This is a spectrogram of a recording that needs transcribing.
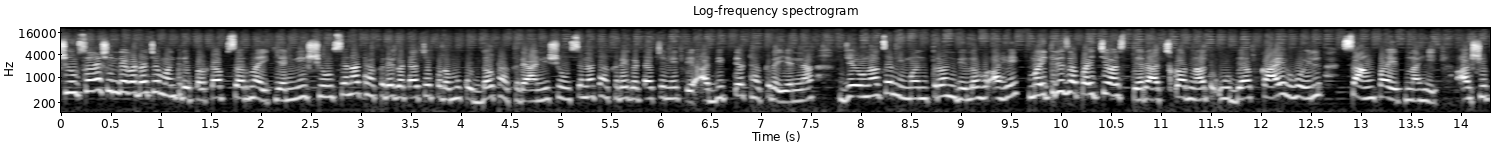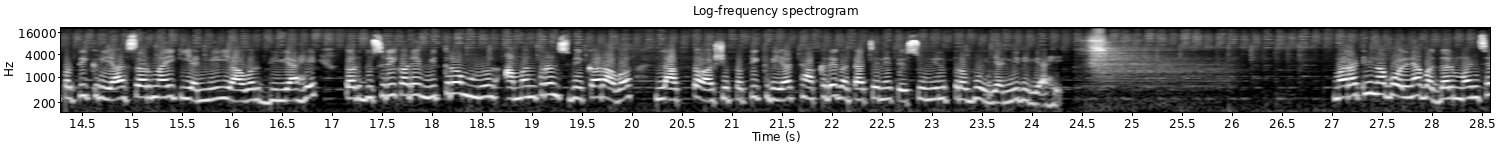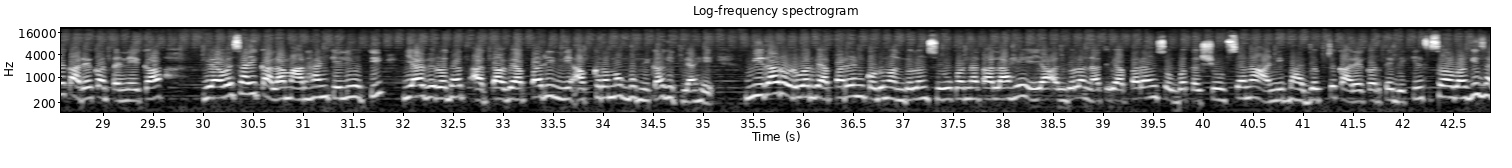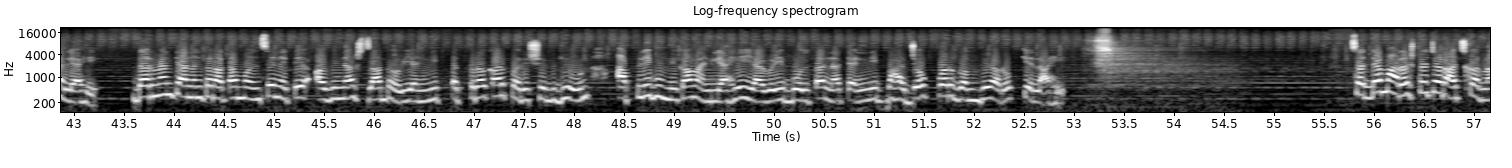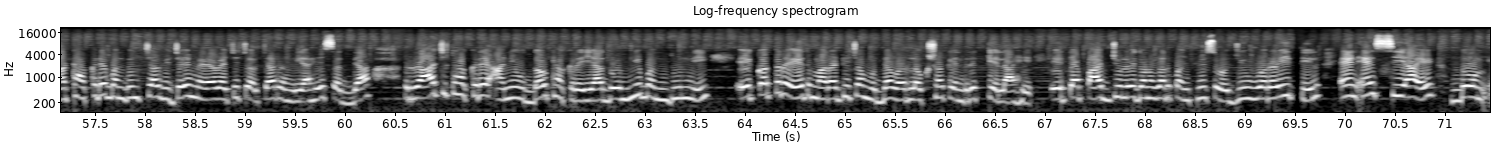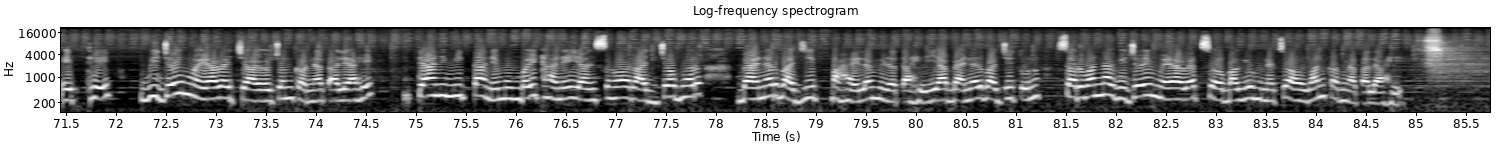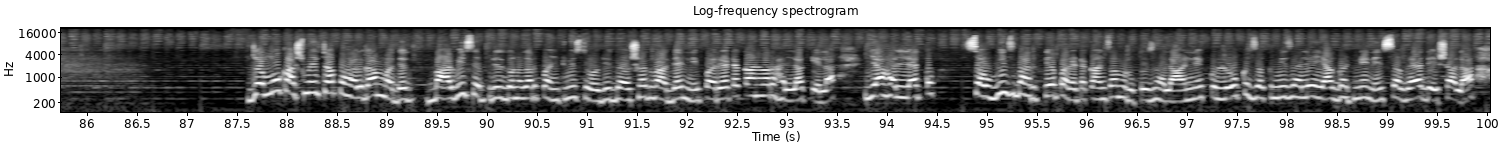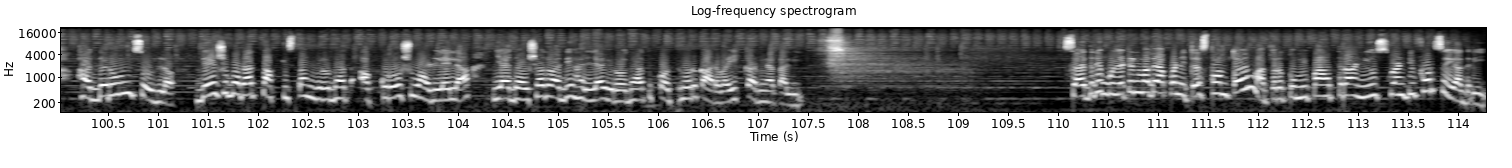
शिवसेना शिंदे गटाचे मंत्री प्रताप सरनाईक यांनी शिवसेना ठाकरे गटाचे प्रमुख उद्धव ठाकरे आणि शिवसेना ठाकरे गटाचे नेते आदित्य ठाकरे यांना जेवणाचं निमंत्रण दिलं आहे. मैत्री जपायची असते राजकारणात उद्या काय होईल सांगता येत नाही. अशी प्रतिक्रिया सरनाईक यांनी यावर दिली आहे. तर दुसरीकडे मित्र म्हणून आमंत्रण स्वीकारावं लागतं अशी प्रतिक्रिया ठाकरे गटाचे नेते सुनील प्रभू यांनी दिली आहे. मराठी न बोलण्याबद्दल मनसे कार्यकर्त्यांनी एका व्यावसायिकाला मारहाण केली होती. या विरोधात आता व्यापारींनी आक्रमक भूमिका घेतली आहे. मीरा रोडवर व्यापाऱ्यांकडून आंदोलन सुरू करण्यात आलं आहे. या आंदोलनात व्यापाऱ्यांसोबत शिवसेना आणि भाजपचे कार्यकर्ते देखील सहभागी झाले आहे. दरम्यान त्यानंतर आता मनसे नेते अविनाश जाधव यांनी पत्रकार परिषद घेऊन आपली भूमिका मांडली आहे. यावेळी बोलताना त्यांनी भाजपवर गंभीर आरोप केला आहे. सध्या महाराष्ट्राच्या राजकारणात ठाकरे बंधूंच्या विजय मेळाव्याची चर्चा रंगली आहे. सध्या राज ठाकरे आणि उद्धव ठाकरे या दोन्ही बंधूंनी एकत्र येत मराठीच्या मुद्द्यावर लक्ष केंद्रित केलं आहे. येत्या पाच जुलै दोन हजार पंचवीस रोजी वरळीतील N S C I dome येथे विजय मेळाव्याचे आयोजन करण्यात आले आहे. त्या निमित्ताने मुंबई ठाणे यांसह राज्यभर बॅनरबाजी पाहायला मिळत आहे. या बॅनरबाजीतून सर्वांना विजयी मेळाव्यात सहभागी होण्याचे आवाहन करण्यात आले आहे. जम्मू काश्मीरच्या पहलगाममध्ये बावीस एप्रिल दोन हजार पंचवीस रोजी दहशतवाद्यांनी पर्यटकांवर हल्ला केला. या हल्ल्यात सव्वीस भारतीय पर्यटकांचा मृत्यू झाला. अनेक लोक जखमी झाले. या घटनेने सगळ्या देशाला हादरवून सोडलं. देशभरात पाकिस्तान विरोधात आक्रोश वाढलेल्या या दहशतवादी हल्ल्याविरोधात कठोर कारवाई करण्यात आली. सह्याद्री बुलेटिनमध्ये आपण इथेच थांबतोय. मात्र तुम्ही पाहत राहा न्यूज ट्वेंटी फोर सह्याद्री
